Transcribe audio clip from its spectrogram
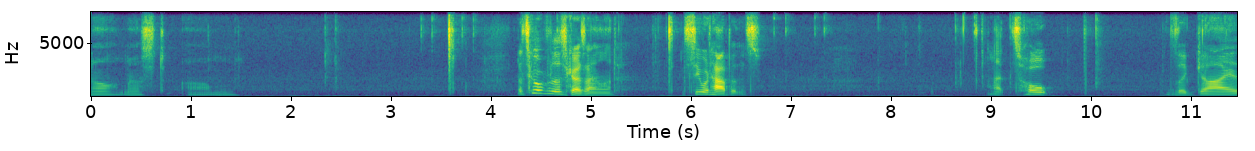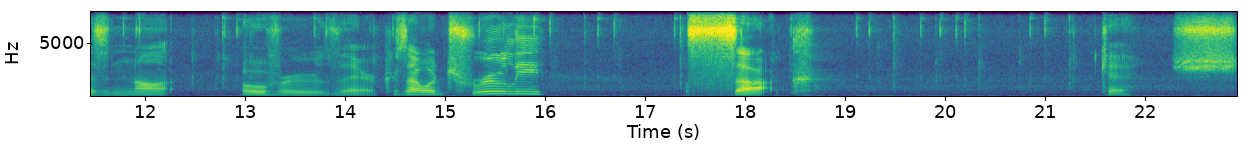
No, missed. Um. Let's go over this guy's island. See what happens. Let's hope the guy is not over there. Because that would truly suck. Okay. Shh.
